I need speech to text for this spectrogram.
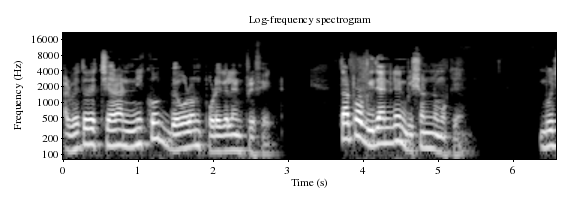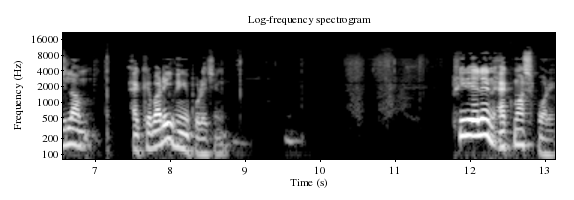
আর ভেতরের চেহারার নিখোঁজ বিবরণ পড়ে গেলেন প্রিফেক্ট। তারপর বিদায় নিলেন বিষণ্ণ মুখে। বুঝলাম, একেবারেই ভেঙে পড়েছেন। ফিরে এলেন এক মাস পরে।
